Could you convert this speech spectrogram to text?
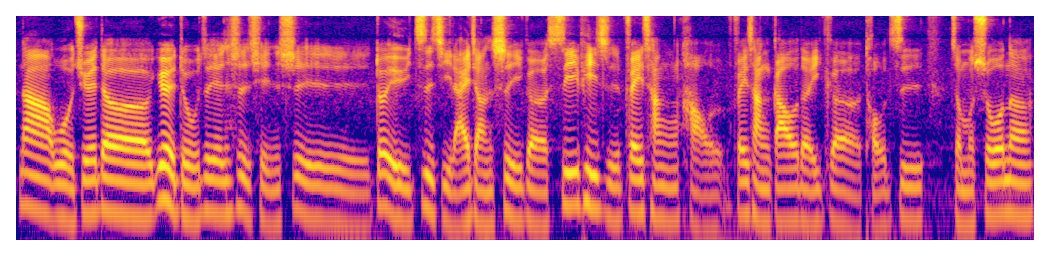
那我觉得阅读这件事情是对于自己来讲是一个 CP 值非常好、非常高的一个投资。怎么说呢？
